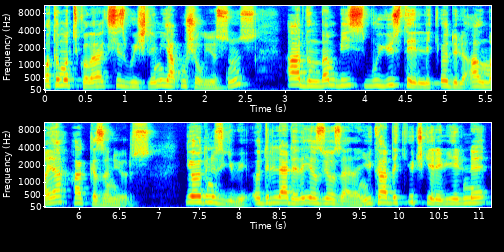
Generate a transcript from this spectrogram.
Otomatik olarak siz bu işlemi yapmış oluyorsunuz. Ardından biz bu 100 TL'lik ödülü almaya hak kazanıyoruz. Gördüğünüz gibi ödüllerde de yazıyor zaten. Yukarıdaki 3 görevi yerine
